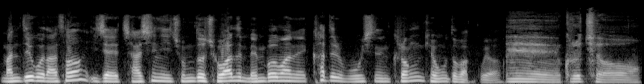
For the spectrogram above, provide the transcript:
만들고 나서 이제 자신이 좀 더 좋아하는 멤버만의 카드를 모으시는 그런 경우도 봤고요. 예, 그렇죠.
